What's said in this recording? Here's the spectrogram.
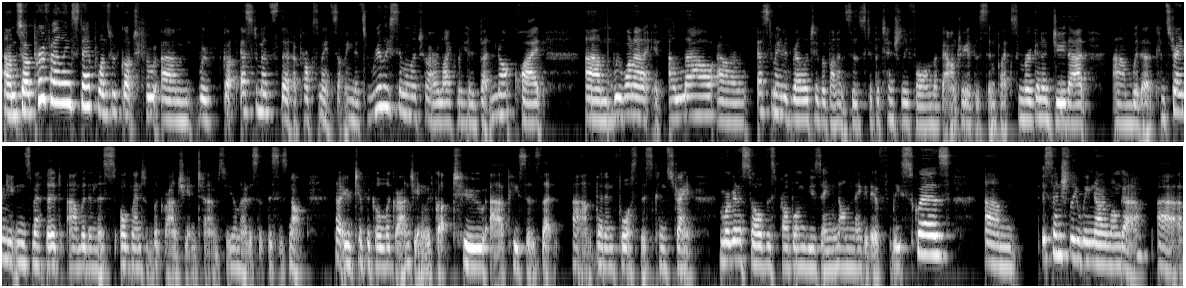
Um, so a profiling step, once we've got to, um, we've got estimates that approximate something that's really similar to our likelihood, but not quite, um, we want to allow our estimated relative abundances to potentially fall on the boundary of the simplex. And we're going to do that um, with a constrained Newton's method um, within this augmented Lagrangian term. So you'll notice that this is not, not your typical Lagrangian. We've got two uh, pieces that, um, that enforce this constraint. And we're going to solve this problem using non-negative least squares. Um, essentially, we no longer uh,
